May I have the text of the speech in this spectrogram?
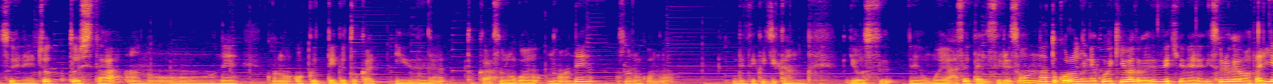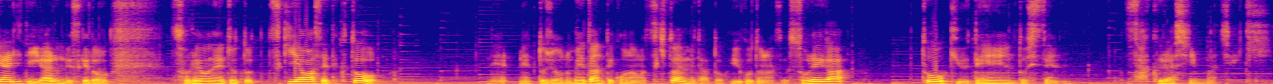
そういうね、ちょっとした、あのー、ね、この送っていくとかいうふうな、とか、その後のね、その後の出てく時間、様子、ね、思いを馳せたりする。そんなところにね、こういうキーワードが出てきてね、それがまたリアリティがあるんですけど、それをね、ちょっと突き合わせていくと、ね、ネット上の名探偵コナンは突き止めたということなんですよ。それが、東急田園都市線桜新町駅。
